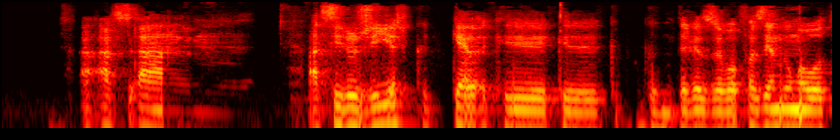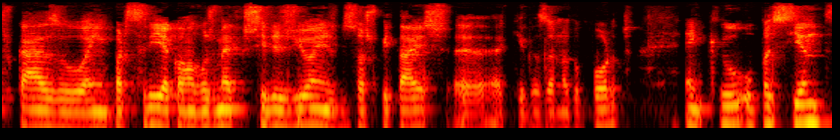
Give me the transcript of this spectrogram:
A, a, há cirurgias que, que, que, que, muitas vezes eu vou fazendo um ou outro caso em parceria com alguns médicos cirurgiões dos hospitais uh, aqui da zona do Porto, em que o, paciente,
